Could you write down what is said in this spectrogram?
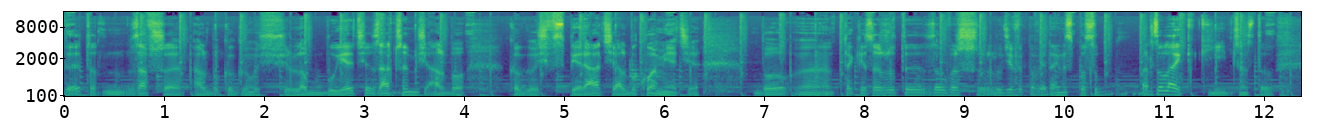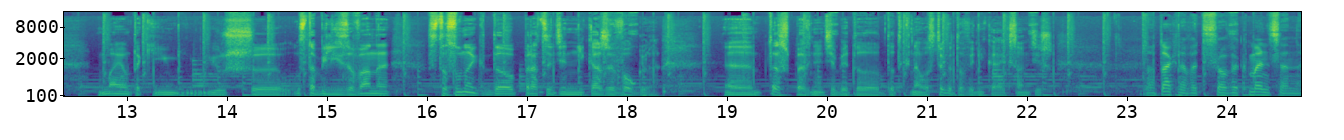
wy to zawsze albo kogoś lobbujecie za czymś, albo kogoś wspieracie, albo kłamiecie, bo takie zarzuty, zauważ, ludzie wypowiadają w sposób bardzo lekki, często mają taki już e, ustabilizowany stosunek do pracy dziennikarzy w ogóle. E, też pewnie ciebie to dotknęło. Z czego to wynika, jak sądzisz? No tak, nawet Sławek Mencen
